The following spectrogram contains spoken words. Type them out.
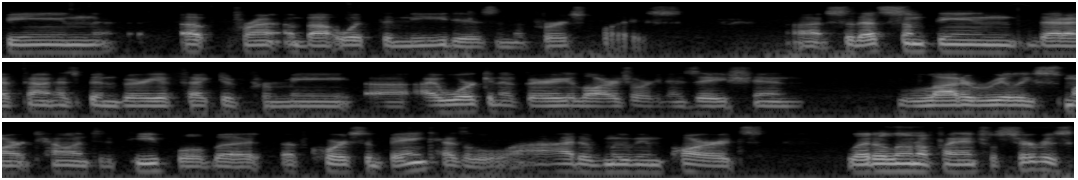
being upfront about what the need is in the first place. Uh, so that's something that I found has been very effective for me. Uh, I work in a very large organization a lot of really smart, talented people. But of course, a bank has a lot of moving parts, let alone a financial service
